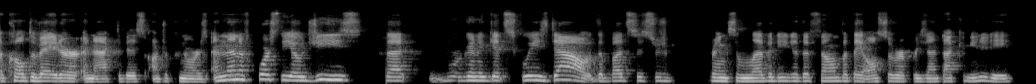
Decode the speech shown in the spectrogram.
a cultivator, an activist, entrepreneurs, and then of course the OGs that we're going to get squeezed out. The Bud sisters bring some levity to the film, but they also represent that community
